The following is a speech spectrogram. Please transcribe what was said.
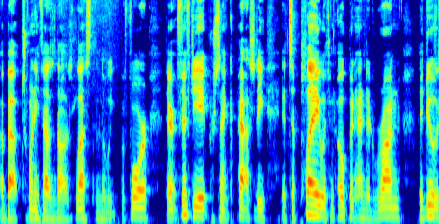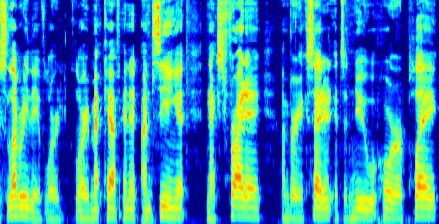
about $20,000 less than the week before. They're at 58% capacity. It's a play with an open ended run. They do have a celebrity, they have Laurie Metcalf in it. I'm seeing it next Friday. I'm very excited. It's a new horror play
